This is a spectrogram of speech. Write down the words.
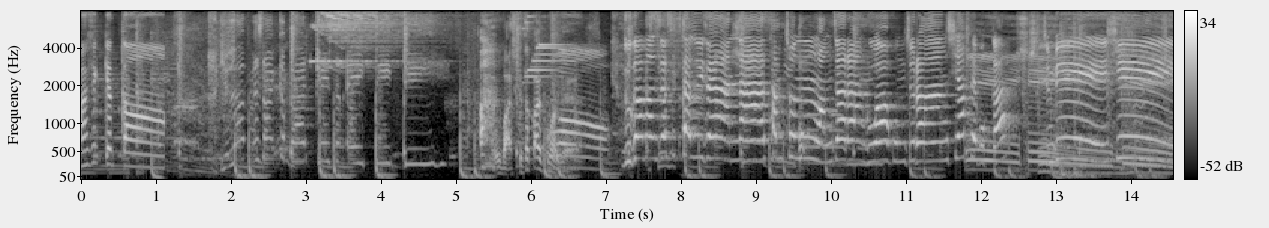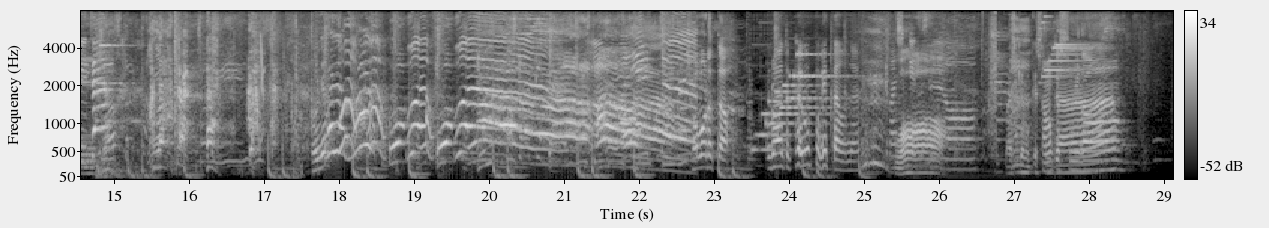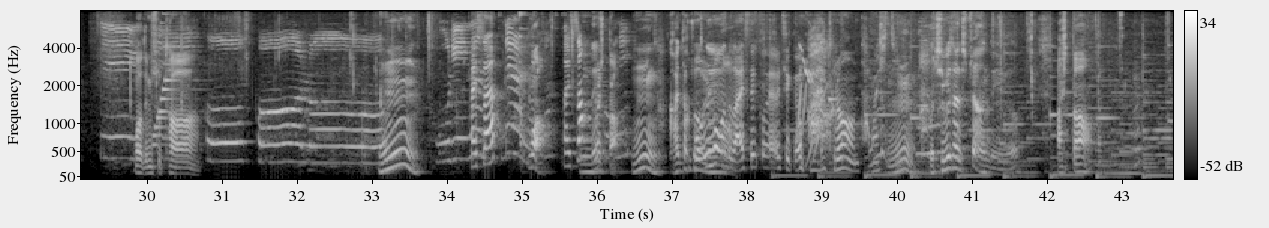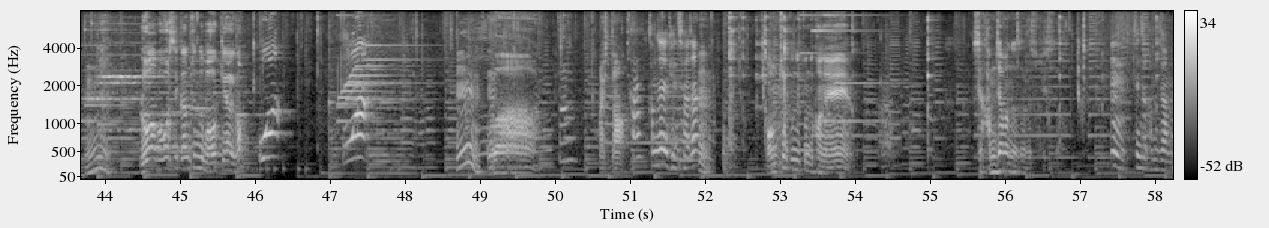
맛있겠다. 이거 맛있겠다 깔끔하게. 와. 누가 먼저 식탁 의자에 앉나 삼촌 왕자랑 루아 공주랑 시합해볼까? 준비 시작! 져버렸다. 로아도 배고프겠다 오늘. 맛있게 드세요. 맛있게 먹겠습니다. 와 냄새 좋다. 음, 맛있어요? 와 맛있어? 맛있다. 음, 간이 딱뭘 좋네. 먹어도 맛있을 거예요 지금. 아, 그럼 다 맛있지. 음 뭐 집에서 하기 쉽지 않은데 이거. 맛있다. 음, 로아 먹었으니까 삼촌도 먹을게요 이거. 우와! 우와! 음 와, 맛있다. 감자는 괜찮아? 응. 엄청 쫀득쫀득하네. 진짜 감자만 넣어서 그럴 수도 있어. 응, 진짜 감자.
